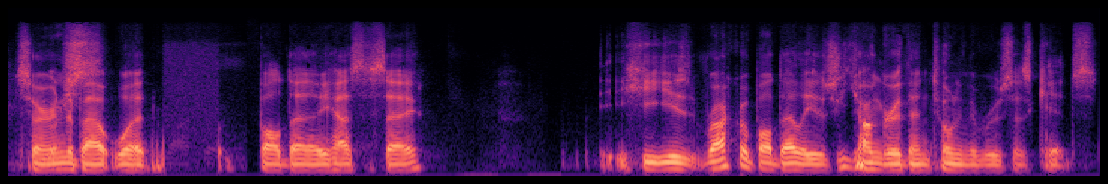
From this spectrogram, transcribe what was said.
Concerned about what Baldelli has to say. He is Rocco Baldelli is younger than Tony La Russa's kids.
